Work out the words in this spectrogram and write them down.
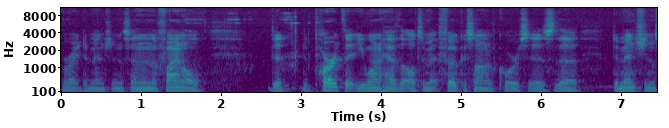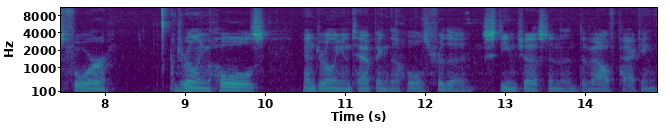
right dimensions. And then the final, the, the part that you want to have the ultimate focus on, of course, is the dimensions for drilling the holes and drilling and tapping the holes for the steam chest and the, the valve packing.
